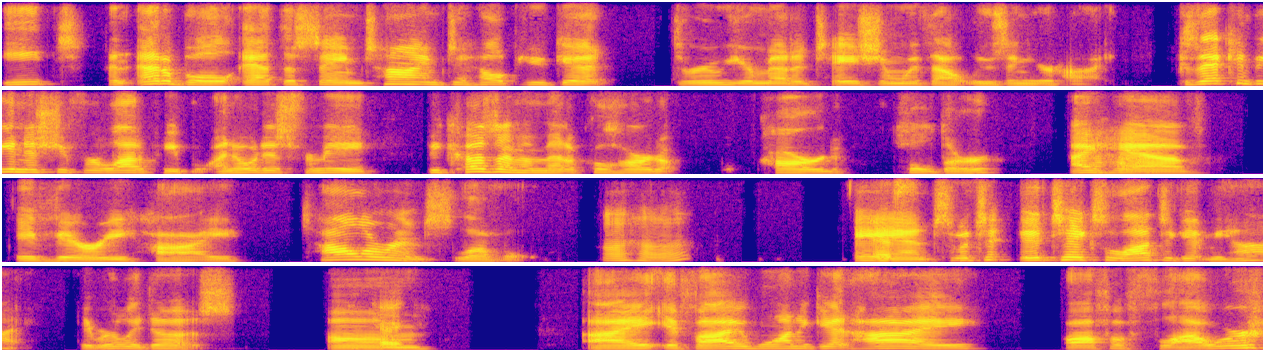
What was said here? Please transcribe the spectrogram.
eat an edible at the same time to help you get through your meditation without losing your high. Because that can be an issue for a lot of people. I know it is for me because I'm a medical hard card holder, I uh-huh. have a very high tolerance level. Uh-huh. And so it, it takes a lot to get me high. It really does. Um, okay. I if I want to get high, off of flour,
